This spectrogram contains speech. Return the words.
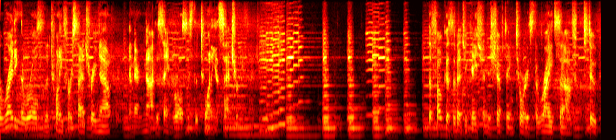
writing the rules of the 21st century now, and they're not the same rules as the 20th century. The focus of education is shifting towards the rights of students.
